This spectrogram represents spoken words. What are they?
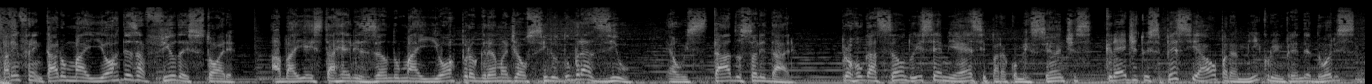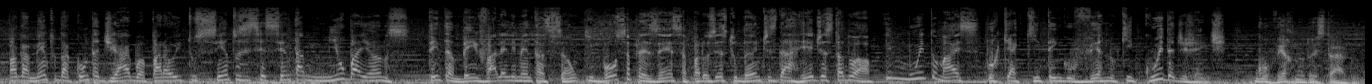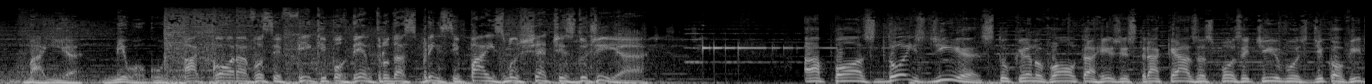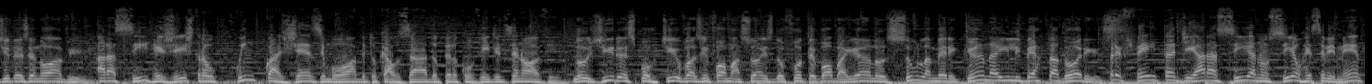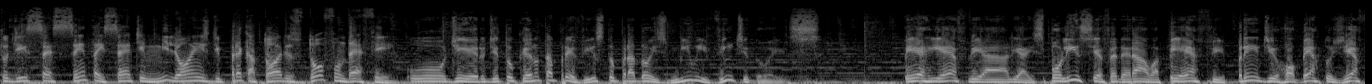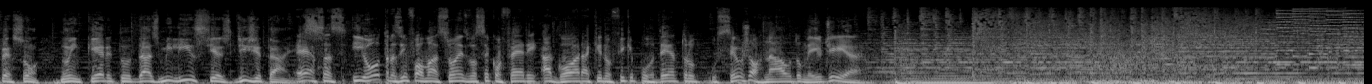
Para enfrentar o maior desafio da história, a Bahia está realizando o maior programa de auxílio do Brasil. É o Estado Solidário. Prorrogação do ICMS para comerciantes, crédito especial para microempreendedores, pagamento da conta de água para 860 mil baianos. Tem também vale alimentação e bolsa presença para os estudantes da rede estadual. E muito mais, porque aqui tem governo que cuida de gente. Governo do Estado. Bahia meu orgulho. Agora você fique por dentro das principais manchetes do dia. Após dois dias, Tucano volta a registrar casos positivos de Covid-19. Araci registra o quinquagésimo óbito causado pelo Covid-19. No giro esportivo, as informações do futebol baiano, Sul-Americana e Libertadores. Prefeita de Araci anuncia o recebimento de 67 milhões de precatórios do Fundef. O dinheiro de Tucano está previsto para 2022. PRF, aliás, Polícia Federal, a PF, prende Roberto Jefferson no inquérito das milícias digitais. Essas e outras informações você confere agora aqui no Fique por Dentro, o seu jornal do meio-dia.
